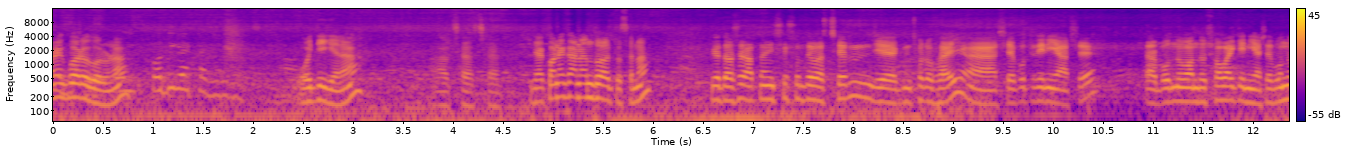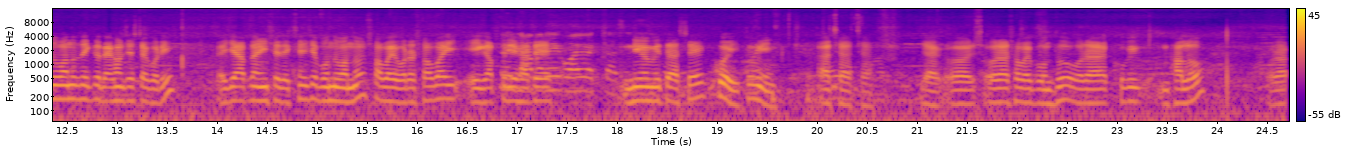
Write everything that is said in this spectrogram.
অনেক বড় গরু না? ওইদিকে না? আচ্ছা আচ্ছা। যাক অনেক আনন্দ লাগতেছে না? প্রিয় দর্শক আপনি নিশ্চয়ই শুনতে পাচ্ছেন যে একজন ছোটো ভাই সে প্রতিদিনই আসে। তার বন্ধু বান্ধব সবাইকে নিয়ে আসে। বন্ধু বান্ধবদের একটু দেখানোর চেষ্টা করি। এই যে আপনার নিশ্চয়ই দেখছেন এই যে বন্ধু বান্ধব সবাই ওরা সবাই এই গাবতলি হাটে আছে। নিয়মিত আসে। কই তুমি? আচ্ছা আচ্ছা। যাক ওরা সবাই বন্ধু ওরা খুবই ভালো। ওরা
